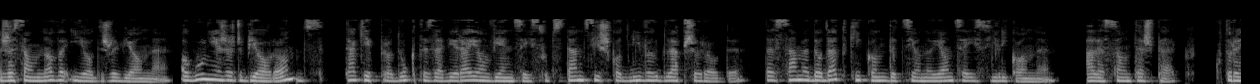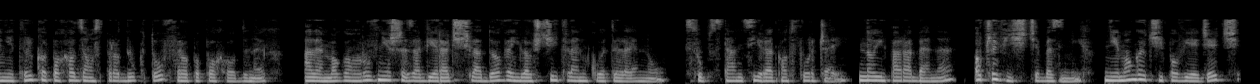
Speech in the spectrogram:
że są nowe i odżywione. Ogólnie rzecz biorąc, takie produkty zawierają więcej substancji szkodliwych dla przyrody, te same dodatki kondycjonujące i silikony. Ale są też PEK, które nie tylko pochodzą z produktów ropopochodnych, ale mogą również zawierać śladowe ilości tlenku etylenu, substancji rakotwórczej. No i parabeny, oczywiście bez nich. Nie mogę ci powiedzieć,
